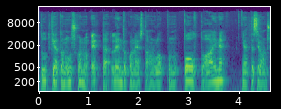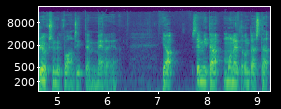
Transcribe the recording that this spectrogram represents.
tutkijat on uskonut, että lentokoneesta on loppunut polttoaine ja että se on syöksynyt vaan sitten mereen. Ja se, mitä monet on tästä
